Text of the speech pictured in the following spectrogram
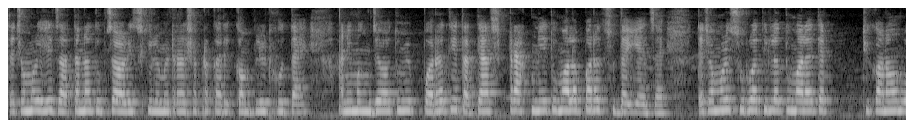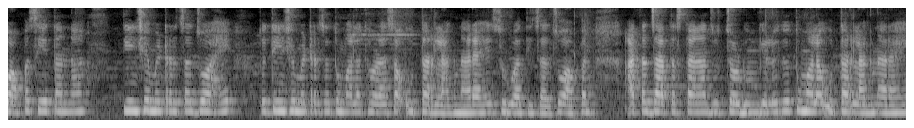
त्याच्यामुळे हे जाताना तुमचं अडीच किलोमीटर अशा प्रकारे कंप्लीट होत आहे. आणि मग जेव्हा तुम्ही परत येता त्याच ट्रॅकने तुम्हाला परत सुद्धा यायचं आहे. त्याच्यामुळे सुरुवातीला तुम्हाला त्या ठिकाणाहून वापस येताना तीनशे मीटरचा जो आहे तो तीनशे मीटरचा तुम्हाला थोडासा उतार लागणार आहे सुरुवातीचा जो आपण आता जात असताना जो चढून गेलो तो तुम्हाला उतार लागणार आहे.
